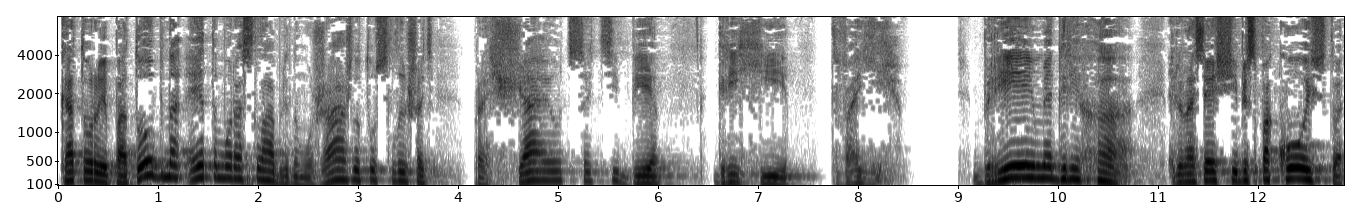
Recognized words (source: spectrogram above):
которые, подобно этому расслабленному, жаждут услышать «прощаются тебе грехи твои». Бремя греха, приносящее беспокойство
